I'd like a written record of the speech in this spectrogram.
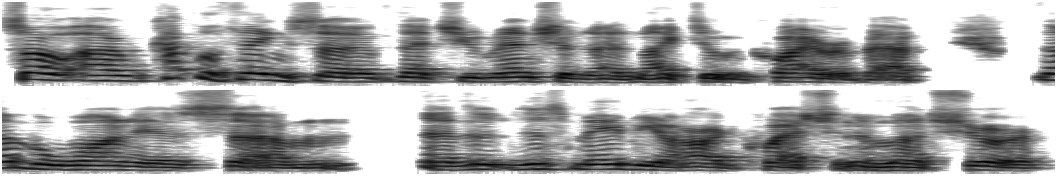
so, uh, a couple of things uh, that you mentioned I'd like to inquire about. Number one is um, uh, th- this may be a hard question, I'm not sure,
